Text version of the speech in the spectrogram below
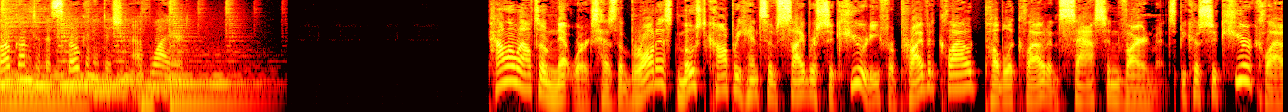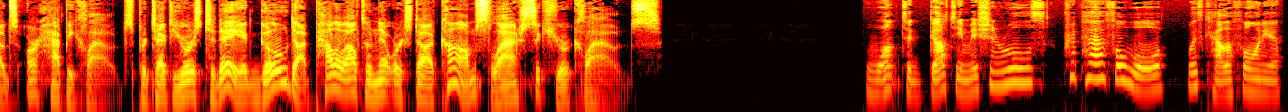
Welcome to the spoken edition of Wired. Palo Alto Networks has the broadest, most comprehensive cybersecurity for private cloud, public cloud, and SaaS environments because secure clouds are happy clouds. Protect yours today at go.paloaltonetworks.com slash secure clouds. Want to gut emission rules? Prepare for war with California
